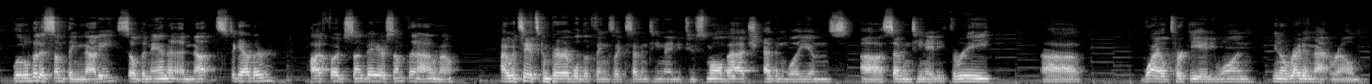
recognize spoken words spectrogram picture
a little bit of something nutty. So banana and nuts together, hot fudge sundae or something. I don't know. I would say it's comparable to things like 1792 small batch, Evan Williams, uh, 1783, uh, Wild Turkey 81. You know, right in that realm.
